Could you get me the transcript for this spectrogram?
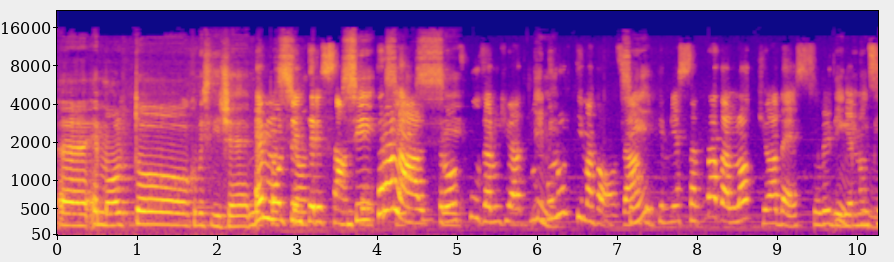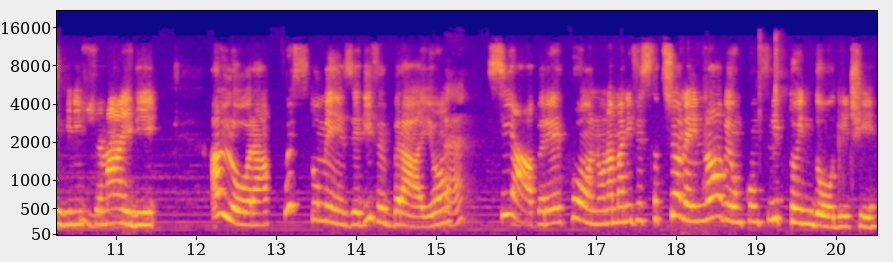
eh, è molto, come si dice, È molto interessante. Sì, Tra sì, l'altro, sì. scusa Lucia, aggiungo Dimmi. l'ultima cosa perché mi è saltata all'occhio adesso, vedi Dimmi, che non dimmi. si finisce mai di... Allora, questo mese di febbraio Eh? Si apre con una manifestazione in 9 e un conflitto in 12,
